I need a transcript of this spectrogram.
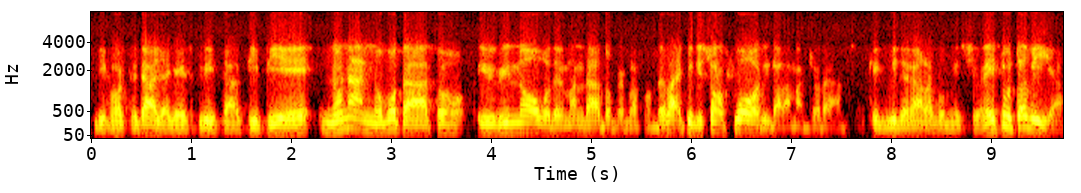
di Forza Italia che è iscritta al PPE, non hanno votato il rinnovo del mandato per la von der quindi sono fuori dalla maggioranza che guiderà la Commissione. E tuttavia,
